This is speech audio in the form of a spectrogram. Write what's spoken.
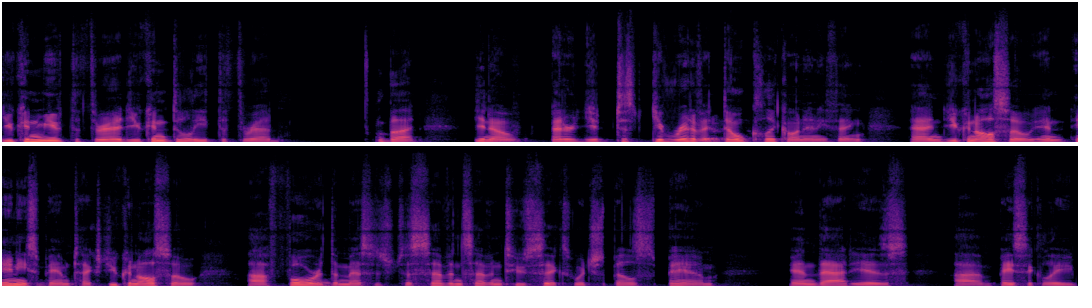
you can mute the thread, you can delete the thread, but you know, better you just get rid of it. Don't click on anything, and you can also in any spam text, you can also uh, forward the message to seven seven two six, which spells spam, and that is uh, basically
